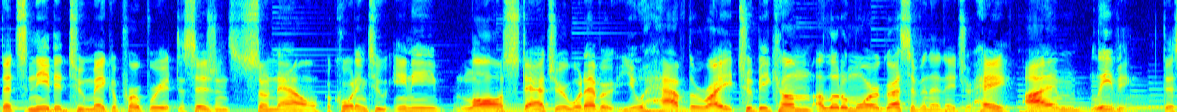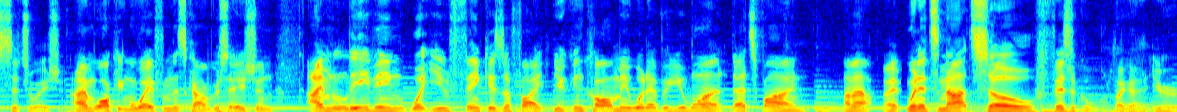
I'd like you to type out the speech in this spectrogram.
that's needed to make appropriate decisions. So now, according to any law, stature, whatever, you have the right to become a little more aggressive in that nature. Hey, I'm leaving this situation. I'm walking away from this conversation. I'm leaving what you think is a fight. You can call me whatever you want. That's fine. I'm out, right? When it's not so physical, like a, you're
